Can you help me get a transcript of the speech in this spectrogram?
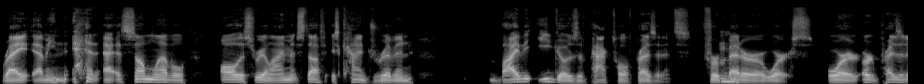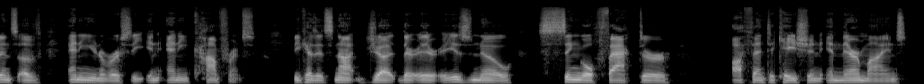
Right. I mean, at, at some level, all this realignment stuff is kind of driven by the egos of Pac 12 presidents, for mm-hmm. better or worse, or, or presidents of any university in any conference, because it's not just there, there is no single factor authentication in their minds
